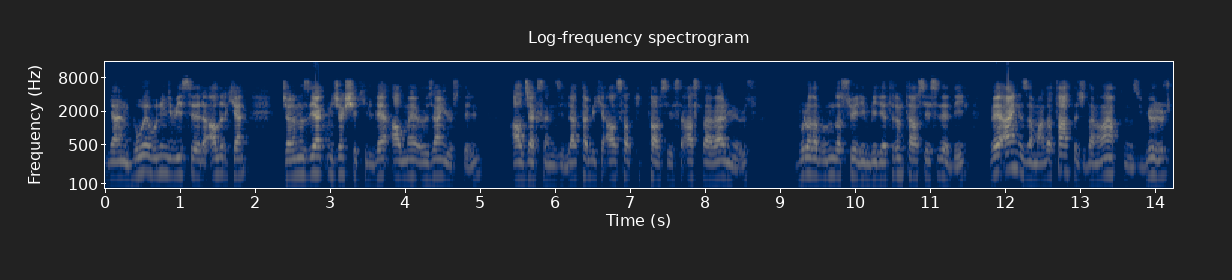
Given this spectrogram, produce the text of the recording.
Yani bu ve bunun gibi hisseleri alırken canınızı yakmayacak şekilde almaya özen gösterin. Alacaksanız illa. Tabii ki alsat tut tavsiyesi asla vermiyoruz. Burada bunu da söyleyeyim bir yatırım tavsiyesi de değil. Ve aynı zamanda tahtacıdan ne yaptığınızı görür.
